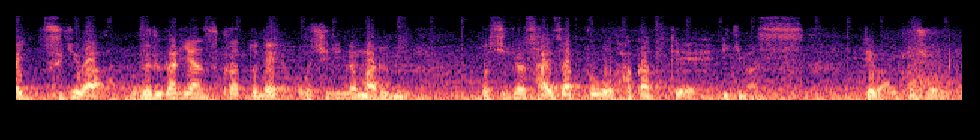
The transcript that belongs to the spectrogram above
はい、次はブルガリアンスクワットでお尻の丸み、お尻のサイズアップを測っていきます。では行きましょう。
